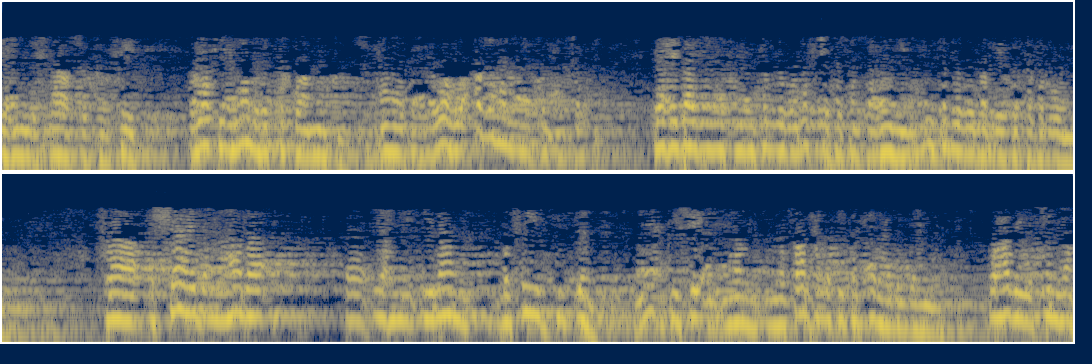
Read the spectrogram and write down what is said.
يعني الإخلاص والتوحيد ولكن يناله التقوى منكم سبحانه وتعالى وهو أغنى ما يكون عن خلقه. يا عبادي إنكم لن تبلغوا نفعي فتنفعوني وإن تبلغوا ضري فتضروني. فالشاهد أن هذا آه، يعني إيلان بسيط جدا. ما يأتي شيئا أمام المصالح التي تفعلها بالبهيمة وهذه السنة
